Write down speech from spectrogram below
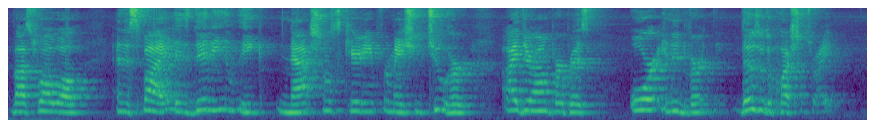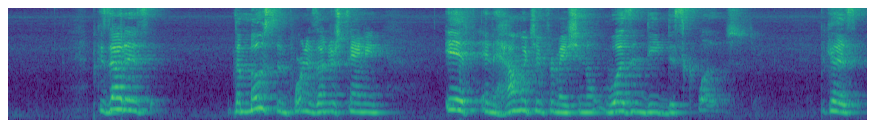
about Swalwell and the spy is did he leak national security information to her, either on purpose or inadvertently? Those are the questions, right? Because that is the most important is understanding if and how much information was indeed disclosed. Because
